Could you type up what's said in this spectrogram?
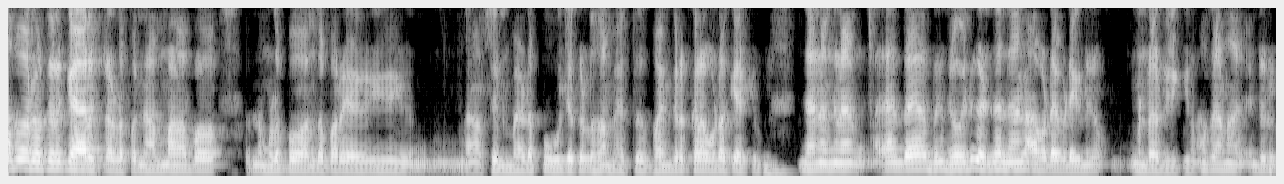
അത് ഓരോരുത്തരുടെ ക്യാരക്ടറാണ് ഇപ്പം നമ്മളിപ്പോൾ നമ്മളിപ്പോൾ എന്താ പറയുക ഈ ആ സിനിമയുടെ പൂജക്കുള്ള സമയത്ത് ഭയങ്കര ക്രൗഡൊക്കെ ആയിരിക്കും. ഞാനങ്ങനെ ഞാൻ അങ്ങനെ എന്താ ഇത് ജോലി കഴിഞ്ഞാൽ ഞാൻ അവിടെ എവിടെയെങ്കിലും മിണ്ടാണ്ടിരിക്കും അതാണ് എന്റെ ഒരു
